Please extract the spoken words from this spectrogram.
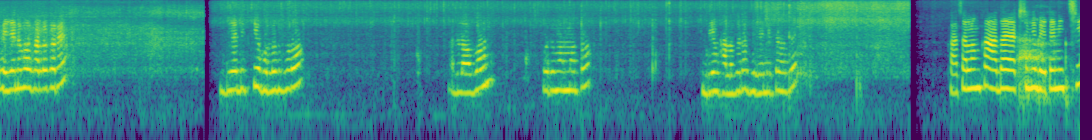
ভেজে নেব ভালো করে। দিয়ে দিচ্ছি হলুদ গুঁড়ো লবণ পরিমাণ মতো। দিয়ে ভালো করে ভেজে নিতে হবে। কাঁচা লঙ্কা আদা একসঙ্গে বেটে নিচ্ছি।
